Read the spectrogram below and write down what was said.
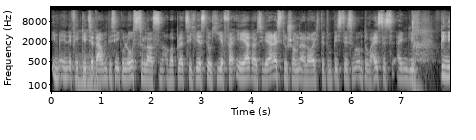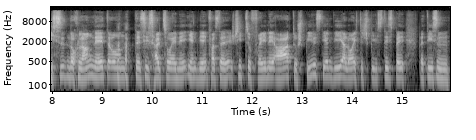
im Endeffekt geht es ja mhm. darum, das Ego loszulassen, aber plötzlich wirst du hier verehrt, als wärst du schon erleuchtet und bist es und du weißt es eigentlich bin ich noch lang nicht und das ist halt so eine irgendwie fast eine schizophrene Art. Du spielst irgendwie erleuchtet, spielst das bei, bei diesem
